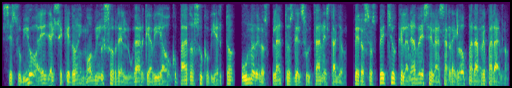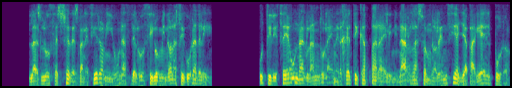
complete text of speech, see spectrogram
se subió a ella y se quedó inmóvil sobre el lugar que había ocupado su cubierto, uno de los platos del sultán estalló, pero sospecho que la nave se las arregló para repararlo. Las luces se desvanecieron y un haz de luz iluminó la figura de Lee. Utilicé una glándula energética para eliminar la somnolencia y apagué el puro.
